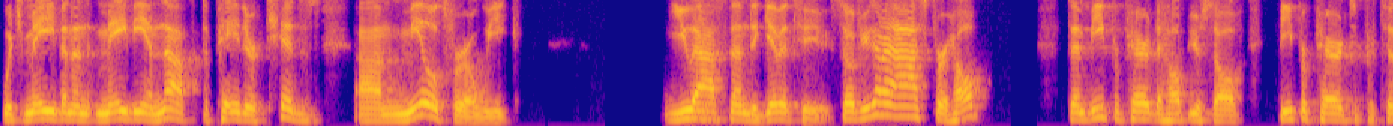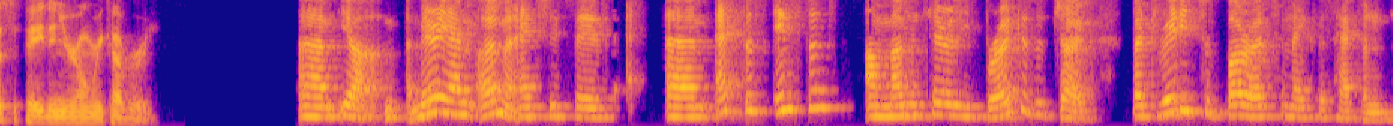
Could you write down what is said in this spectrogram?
which may even may be enough to pay their kids um, meals for a week you ask them to give it to you. So if you're going to ask for help, then be prepared to help yourself. Be prepared to participate in your own recovery. Um, yeah, Miriam Omer actually says, um, at this instant, I'm momentarily broke as a joke, but ready to borrow to make this happen.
